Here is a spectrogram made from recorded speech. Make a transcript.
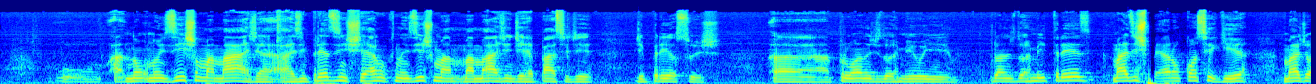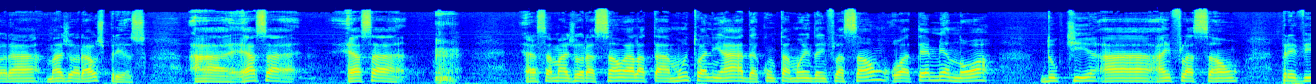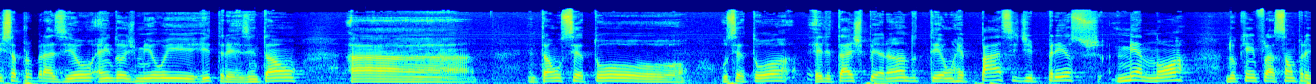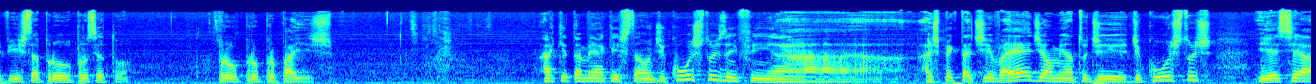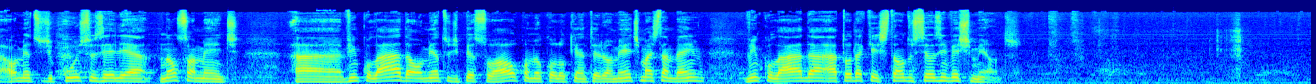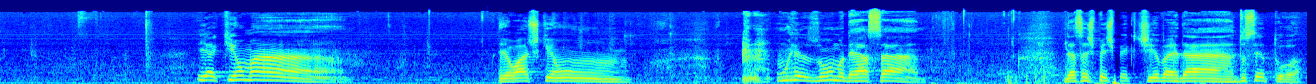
o, a, não, não, existe uma margem, as empresas enxergam que não existe uma, uma margem de repasse de, de preços ah, para o ano de 2000 e, ano de 2013, mas esperam conseguir majorar, majorar os preços. Ah, essa, essa, essa majoração ela está muito alinhada com o tamanho da inflação ou até menor do que a, a inflação prevista para o Brasil em 2013. Então, a, então o setor, o setor ele está esperando ter um repasse de preços menor do que a inflação prevista para o setor, para o país. Aqui também a questão de custos, enfim, a, a expectativa é de aumento de, de custos, e esse aumento de custos ele é não somente ah, vinculada ao aumento de pessoal, como eu coloquei anteriormente, mas também vinculada a toda a questão dos seus investimentos. E aqui uma, eu acho que um, um resumo dessa, dessas perspectivas da, do setor.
